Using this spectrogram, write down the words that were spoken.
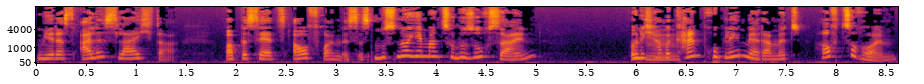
mir das alles leichter. Ob es jetzt aufräumen ist. Es muss nur jemand zu Besuch sein und ich mhm. habe kein Problem mehr damit, aufzuräumen.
